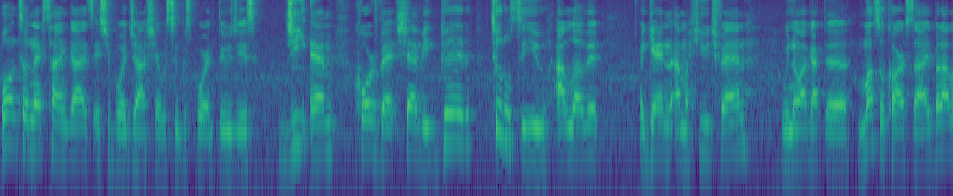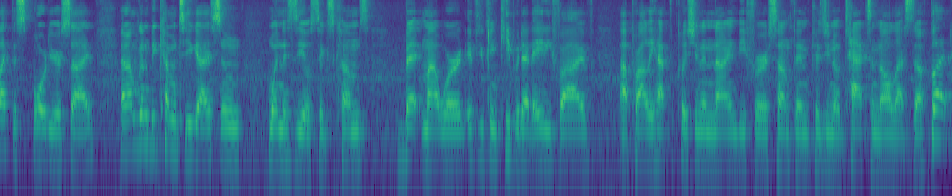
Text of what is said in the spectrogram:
Well, until next time, guys, it's your boy Josh here with Super Sport Enthusiast. GM, Corvette, Chevy, good. Toodles to you. I love it. Again, I'm a huge fan. We know I got the muscle car side, but I like the sportier side. And I'm going to be coming to you guys soon when the Z06 comes. Bet my word, if you can keep it at 85, I'll probably have to push it in 90 for something because, you know, tax and all that stuff. But,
